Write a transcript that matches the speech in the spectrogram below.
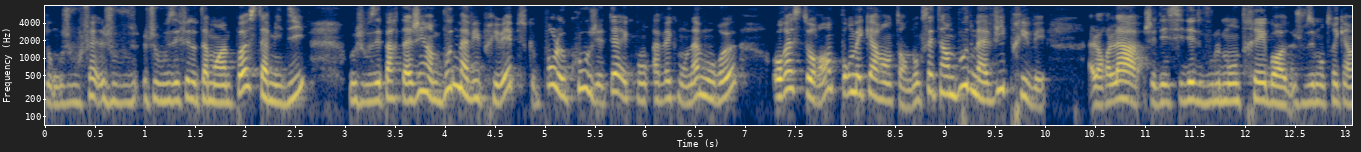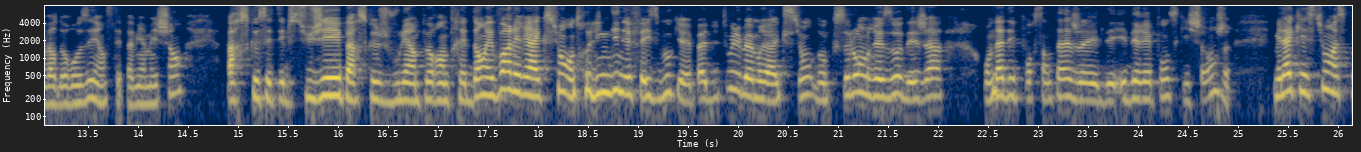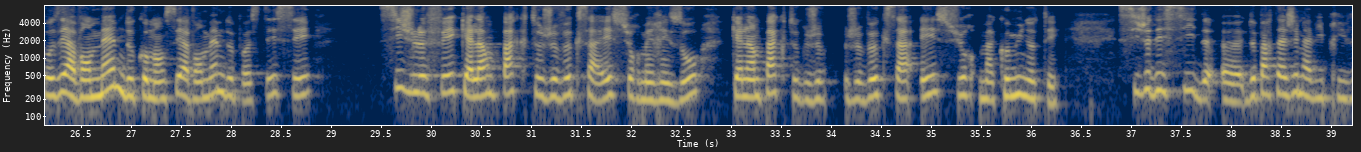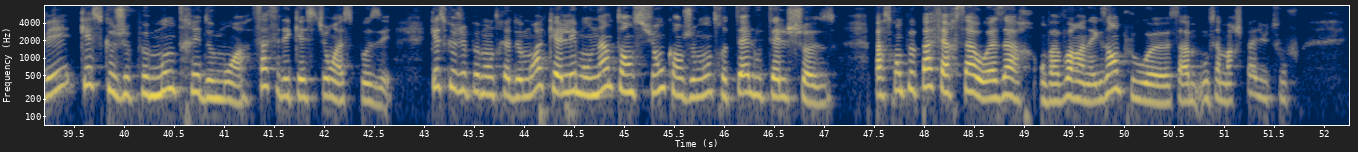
donc je vous, fais, je, vous, je vous ai fait notamment un post à midi où je vous ai partagé un bout de ma vie privée, puisque pour le coup, j'étais avec mon, avec mon amoureux au restaurant pour mes 40 ans. Donc c'est un bout de ma vie privée. Alors là, j'ai décidé de vous le montrer. Bon, je vous ai montré qu'un verre de rosé, hein, c'était pas bien méchant, parce que c'était le sujet, parce que je voulais un peu rentrer dedans et voir les réactions entre LinkedIn et Facebook. Il n'y avait pas du tout les mêmes réactions. Donc selon le réseau, déjà, on a des pourcentages et des, réponses qui changent. Mais la question à se poser avant même de commencer, avant même de poster, c'est si je le fais, quel impact je veux que ça ait sur mes réseaux, quel impact je veux que ça ait sur ma communauté? Si je décide euh, de partager ma vie privée, qu'est-ce que je peux montrer de moi? Ça, c'est des questions à se poser. Qu'est-ce que je peux montrer de moi? Quelle est mon intention quand je montre telle ou telle chose? Parce qu'on ne peut pas faire ça au hasard. On va voir un exemple où euh, ça où ça marche pas du tout.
